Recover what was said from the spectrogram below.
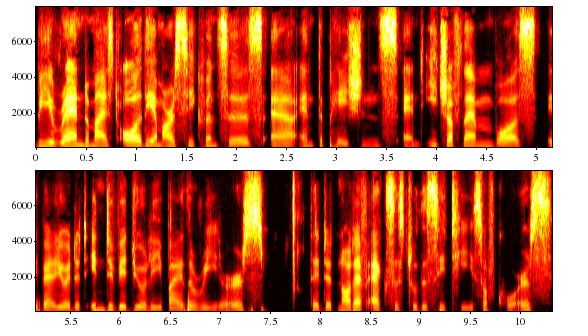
We randomized all the MR sequences uh, and the patients, and each of them was evaluated individually by the readers. They did not have access to the CTs, of course.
